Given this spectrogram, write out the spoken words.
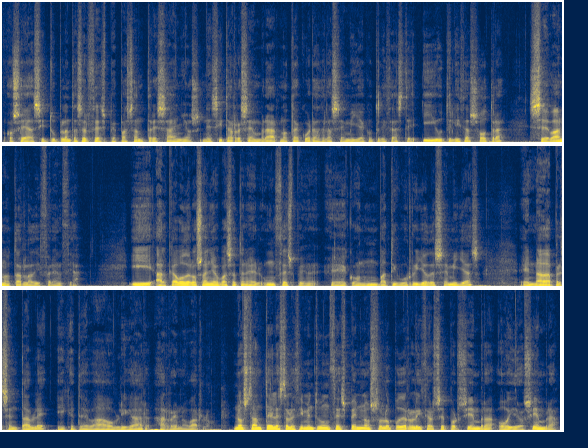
o sea, si tú plantas el césped, pasan tres años, necesitas resembrar, no te acuerdas de la semilla que utilizaste y utilizas otra, se va a notar la diferencia y al cabo de los años vas a tener un césped eh, con un batiburrillo de semillas en nada presentable y que te va a obligar a renovarlo. No obstante, el establecimiento de un césped no solo puede realizarse por siembra o hidrosiembra,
